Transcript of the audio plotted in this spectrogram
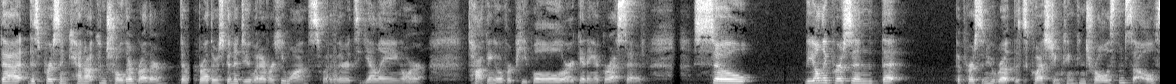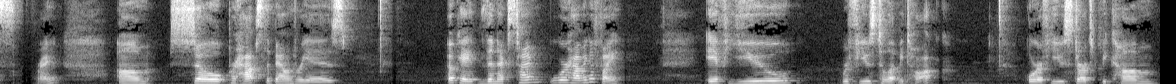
that this person cannot control their brother. Their brother's going to do whatever he wants whether it's yelling or talking over people or getting aggressive. So the only person that the person who wrote this question can control is themselves, right? Um, so perhaps the boundary is okay, the next time we're having a fight, if you refuse to let me talk, or if you start to become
